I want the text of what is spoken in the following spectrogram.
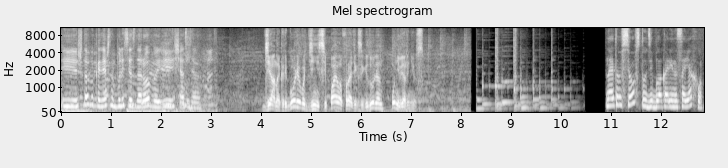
и чтобы, конечно, были все здоровы и счастливы. Диана Григорьева, Денис Сипайлов, Радик Загидулин, Univer News. На этом все. В студии была Карина Саяхова.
